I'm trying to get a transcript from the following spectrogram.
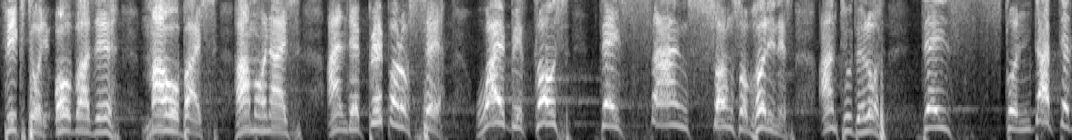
victory over the Moabites, Ammonites, and the people of Seir. Why? Because they sang songs of holiness unto the Lord. They conducted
